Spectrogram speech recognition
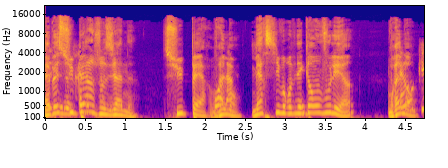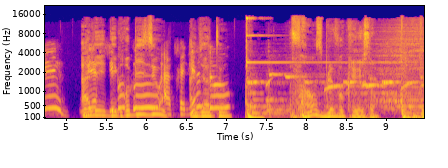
Eh ben super, Josiane. Super, Voilà. vraiment. Merci, vous revenez quand vous voulez, hein. Vraiment. Ok. Allez, Merci des gros bisous. À très À bientôt. France Bleu Vaucluse. De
